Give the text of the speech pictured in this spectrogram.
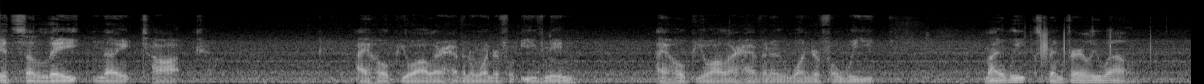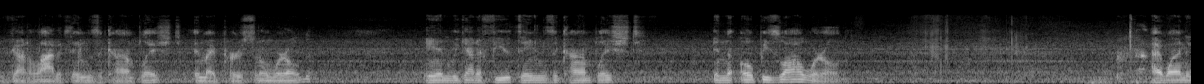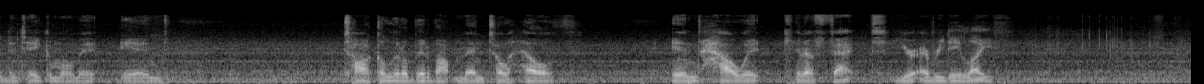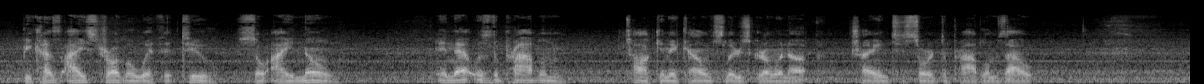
It's a late night talk. I hope you all are having a wonderful evening. I hope you all are having a wonderful week. My week's been fairly well. We've got a lot of things accomplished in my personal world, and we got a few things accomplished in the Oppie's Law world. I wanted to take a moment and talk a little bit about mental health and how it can affect your everyday life. Because I struggle with it too, so I know. And that was the problem talking to counselors growing up, trying to sort the problems out.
